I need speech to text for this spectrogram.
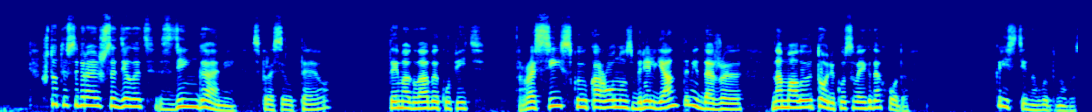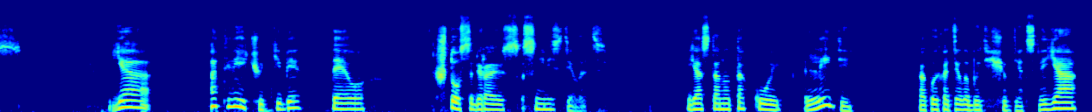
— Что ты собираешься делать с деньгами? — спросил Тео. — Ты могла бы купить российскую корону с бриллиантами даже на малую толику своих доходов. Кристина улыбнулась. Я отвечу тебе, Тео, что собираюсь с ними сделать. Я стану такой леди, какой хотела быть еще в детстве. Я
